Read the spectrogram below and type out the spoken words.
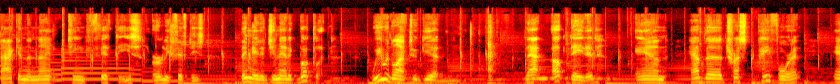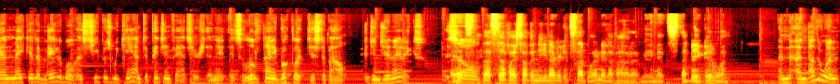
back in the 1950s, early 50s, they made a genetic booklet. We would like to get that updated and have the trust pay for it and make it available as cheap as we can to pigeon fanciers. And it, it's a little tiny booklet just about pigeon genetics. So that's, that's definitely something you never can stop learning about. I mean, it's that'd be a good one. And another one.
